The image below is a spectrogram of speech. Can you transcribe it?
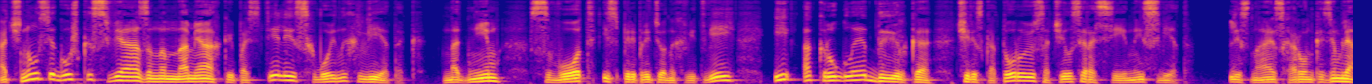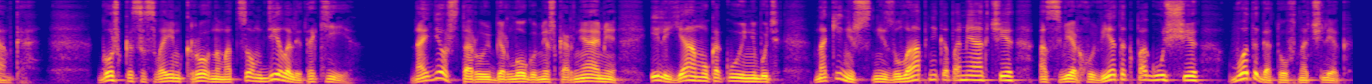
Очнулся Гошка связанным на мягкой постели из хвойных веток. Над ним свод из переплетенных ветвей и округлая дырка, через которую сочился рассеянный свет. Лесная схоронка-землянка. Гошка со своим кровным отцом делали такие. Найдешь старую берлогу меж корнями или яму какую-нибудь, накинешь снизу лапника помягче, а сверху веток погуще, вот и готов ночлег.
